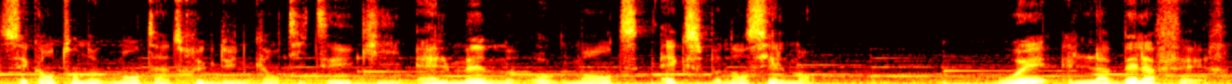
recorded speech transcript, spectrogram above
c'est quand on augmente un truc d'une quantité qui elle-même augmente exponentiellement. Ouais, la belle affaire.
